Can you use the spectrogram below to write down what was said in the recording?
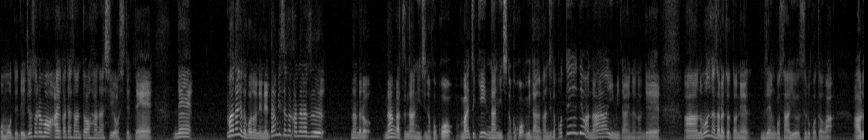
思ってて、一応それも相方さんと話をしてて、で、まあだけどこのね、ネタ見せが必ず、なんだろう、何月何日のここ、毎月何日のここ、みたいな感じで固定ではないみたいなので、あの、もしかしたらちょっとね、前後左右することがある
